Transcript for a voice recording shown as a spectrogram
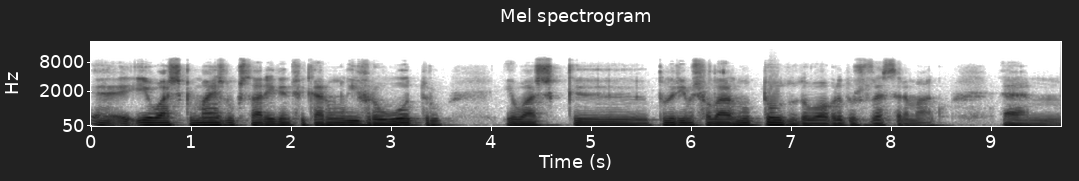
eu acho que mais do que estar a identificar um livro ou outro, eu acho que poderíamos falar no todo da obra do José Saramago. Um,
